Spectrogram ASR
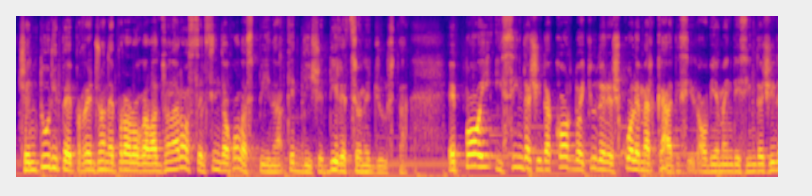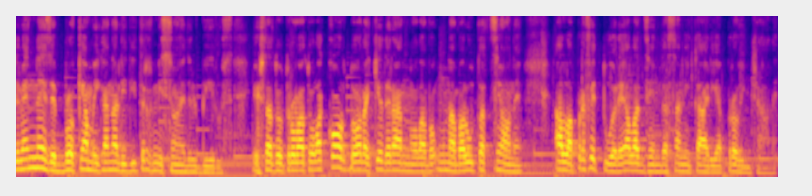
Centuri per Regione proroga la zona rossa e il sindaco La Spina che dice direzione giusta. E poi i sindaci d'accordo a chiudere scuole e mercati, ovviamente i sindaci dell'Ennese, blocchiamo i canali di trasmissione del virus. È stato trovato l'accordo, ora chiederanno una valutazione alla prefettura e all'azienda sanitaria provinciale.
